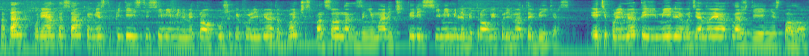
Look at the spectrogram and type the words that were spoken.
На танках варианта «Самка» вместо 57 мм пушек и пулеметов «Гочкис» в спонсонах занимали 4 7 мм пулеметы «Викерс». Эти пулеметы имели водяное охлаждение стволов.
